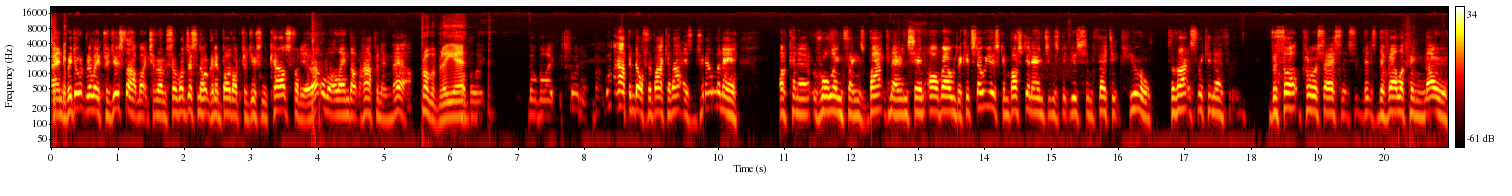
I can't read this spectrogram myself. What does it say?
and we don't really produce that much of them, so we're just not going to bother producing cars for you. That's what will end up happening there. Probably, yeah. They'll be like, they'll be like, "Sod. But what happened off the back of that is Germany are kind of rolling things back now and saying, oh, well, we could still use combustion engines but use synthetic fuel. So that's the kind of the thought process that's, that's developing now.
